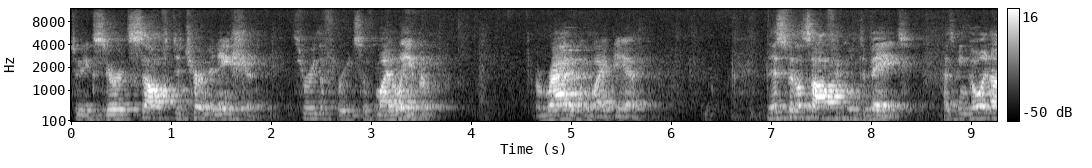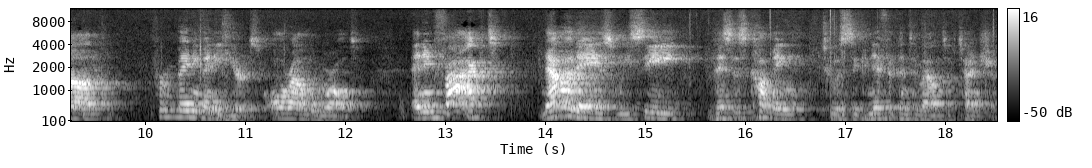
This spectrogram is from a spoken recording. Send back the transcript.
to exert self-determination through the fruits of my labor. A radical idea. This philosophical debate has been going on for many, many years, all around the world. And in fact, nowadays we see this is coming to a significant amount of tension.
